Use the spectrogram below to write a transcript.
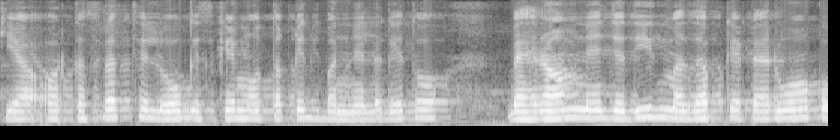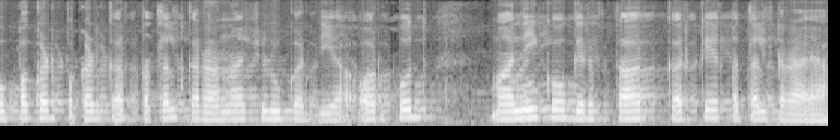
کیا اور کثرت سے لوگ اس کے معتقد بننے لگے تو بہرام نے جدید مذہب کے پیروؤں کو پکڑ پکڑ کر قتل کرانا شروع کر دیا اور خود مانی کو گرفتار کر کے قتل کرایا۔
